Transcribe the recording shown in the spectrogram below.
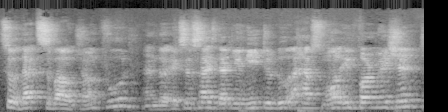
so that's about junk food and the exercise that you need to do. I have small information,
